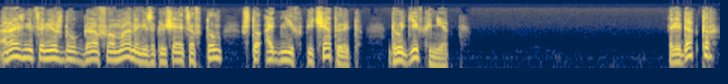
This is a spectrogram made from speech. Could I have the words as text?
Разница между графоманами заключается в том, что одних печатают, других нет. Редактор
